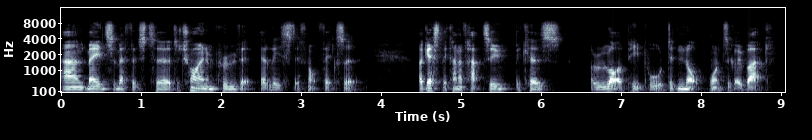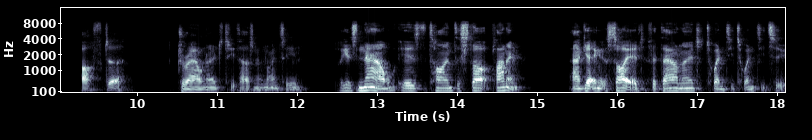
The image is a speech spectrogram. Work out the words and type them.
and made some efforts to, to try and improve it, at least, if not fix it. I guess they kind of had to because a lot of people did not want to go back after Download 2019. I guess now is the time to start planning and getting excited for Download 2022.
